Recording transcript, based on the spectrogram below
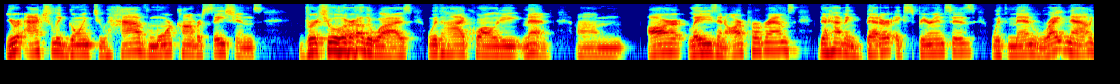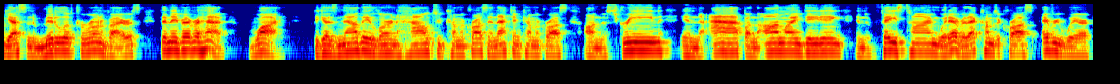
You're actually going to have more conversations virtual or otherwise with high quality men. Um, our ladies in our programs, they're having better experiences with men right now, yes, in the middle of coronavirus, than they've ever had. Why? Because now they learn how to come across, and that can come across on the screen, in the app, on the online dating, in the FaceTime, whatever. That comes across everywhere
